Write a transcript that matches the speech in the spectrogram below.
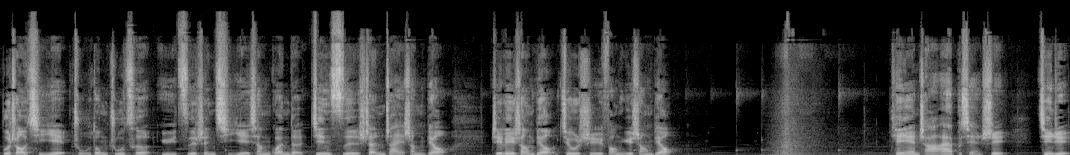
不少企业主动注册与自身企业相关的近似山寨商标。这类商标就是防御商标。天眼查 App 显示。近日，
